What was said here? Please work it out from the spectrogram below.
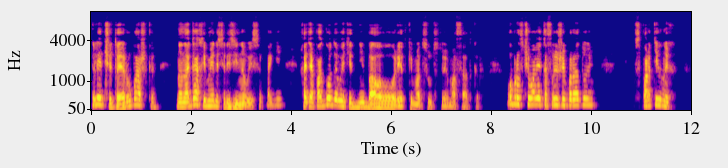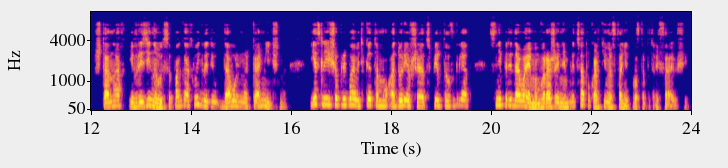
клетчатая рубашка, на ногах имелись резиновые сапоги, хотя погода в эти дни баловала редким отсутствием осадков. Образ человека с рыжей бородой в спортивных штанах и в резиновых сапогах выглядел довольно комично, если еще прибавить к этому одуревший от спирта взгляд, с непередаваемым выражением лица, то картина станет просто потрясающей.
